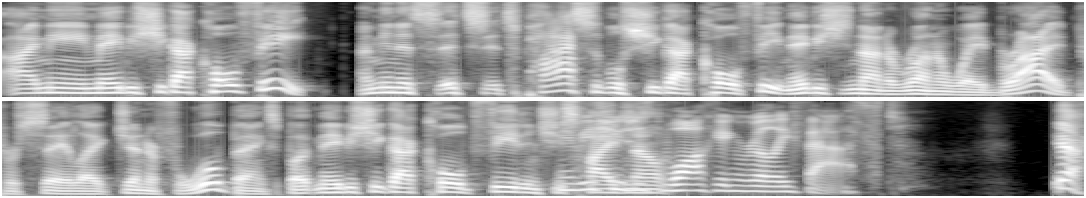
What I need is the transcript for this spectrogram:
I mean, maybe she got cold feet. I mean, it's it's it's possible she got cold feet. Maybe she's not a runaway bride per se, like Jennifer Wilbanks, but maybe she got cold feet and she's Maybe hiding she's just out. walking really fast. Yeah.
